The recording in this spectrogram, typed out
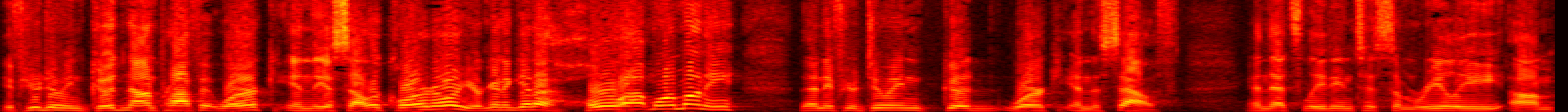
if you're doing good nonprofit work in the Acela corridor, you're going to get a whole lot more money than if you're doing good work in the South. And that's leading to some really um,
